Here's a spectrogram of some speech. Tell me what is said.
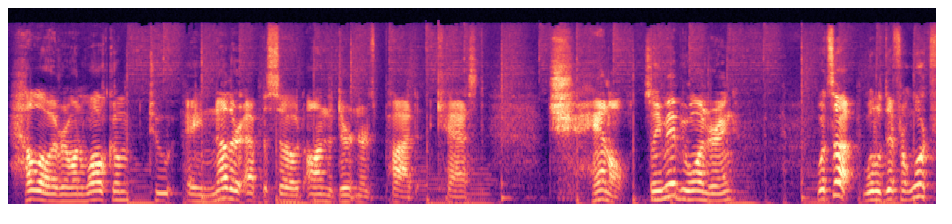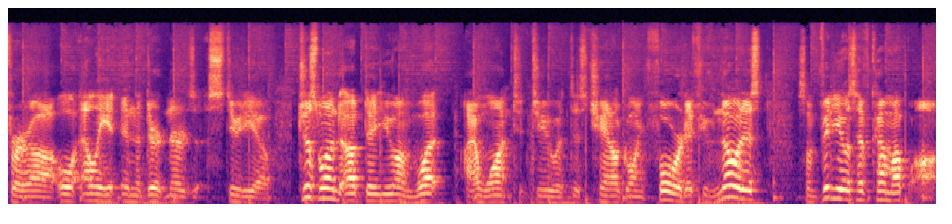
Hello everyone, welcome to another episode on the Dirt Nerds podcast channel. So you may be wondering, what's up? A little different look for uh, old Elliott in the Dirt Nerds studio. Just wanted to update you on what I want to do with this channel going forward. If you've noticed, some videos have come up uh,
